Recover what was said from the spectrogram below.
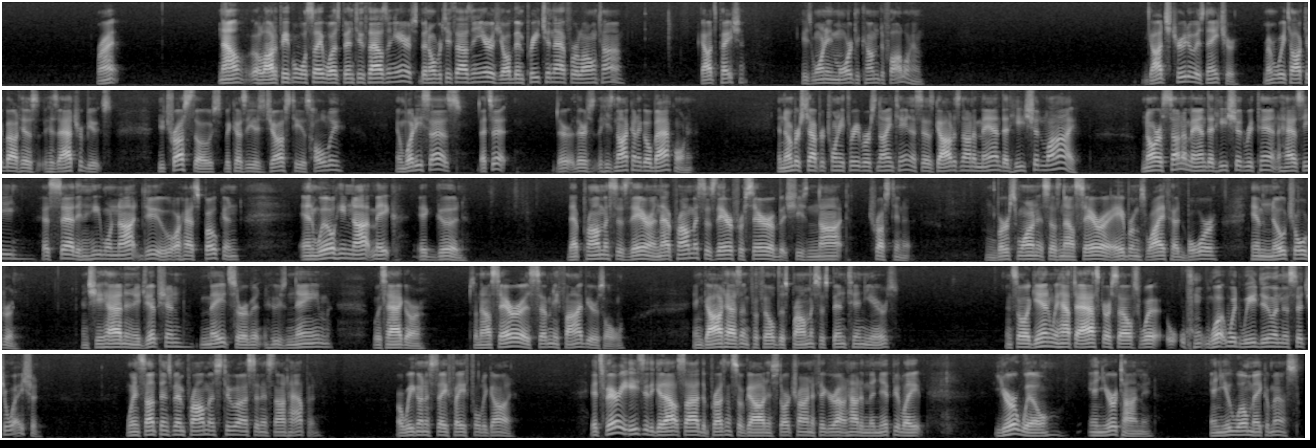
Right? Now, a lot of people will say, well, it's been 2,000 years. It's been over 2,000 years. Y'all been preaching that for a long time. God's patient. He's wanting more to come to follow him. God's true to his nature. Remember we talked about his, his attributes. You trust those because he is just, he is holy, and what he says, that's it. There, there's, he's not going to go back on it. In Numbers chapter 23, verse 19, it says, God is not a man that he should lie, nor a son of man that he should repent, as he has said, and he will not do, or has spoken, and will he not make it good? That promise is there, and that promise is there for Sarah, but she's not trusting it. In verse 1, it says, Now Sarah, Abram's wife, had bore him no children, and she had an Egyptian maidservant whose name was Hagar. So now Sarah is 75 years old, and God hasn't fulfilled this promise. It's been 10 years. And so again, we have to ask ourselves what, what would we do in this situation? When something's been promised to us and it's not happened, are we going to stay faithful to God? It's very easy to get outside the presence of God and start trying to figure out how to manipulate your will and your timing, and you will make a mess.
